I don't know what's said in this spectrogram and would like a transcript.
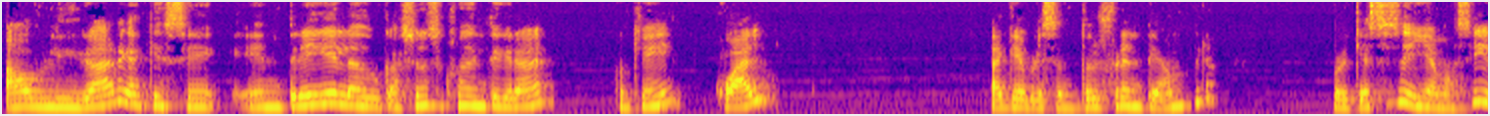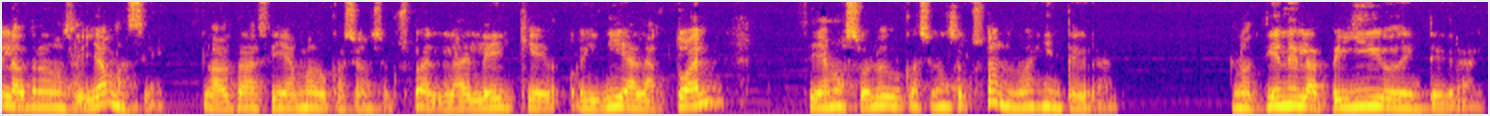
A obligar a que se entregue la educación sexual integral, ¿ok? ¿Cuál? La que presentó el Frente Amplio porque esa se llama así, la otra no se llama así. La otra se llama educación sexual. La ley que hoy día, la actual, se llama solo educación sexual, no es integral. No tiene el apellido de integral.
